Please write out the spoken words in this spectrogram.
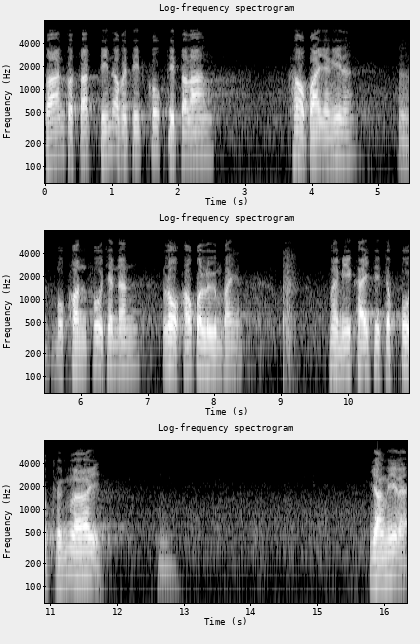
ศาลก็ตัดสินเอาไปติดคุกติดตาราง เข้าไปอย่างนี้นะบุคคลผู้เช่นนั้น โลกเขาก็ลืมไป ไม่มีใครที่จะพูดถึงเลย อย่างนี้แหละ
